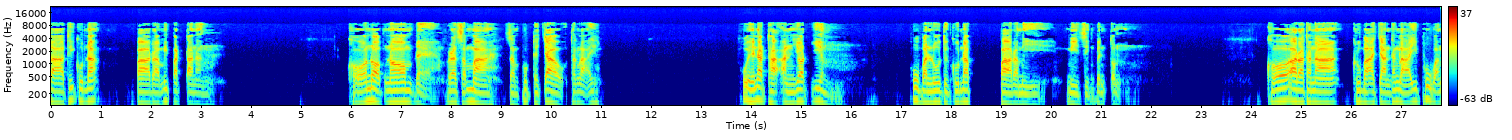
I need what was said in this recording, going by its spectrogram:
ลาธิคุณะ ปารามิปัตตานัง ขอนอบน้อมแด่พระสัมมาสัมพุทธเจ้าทั้งหลาย ผู้เห็นอัตถะอันยอดเยี่ยม ผู้บรรลุถึงคุณ ปารมีมีศีลเป็นต้น ขออาราธนาครูบาอาจารย์ทั้งหลายผู้หวัง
